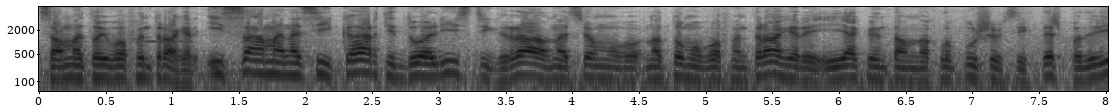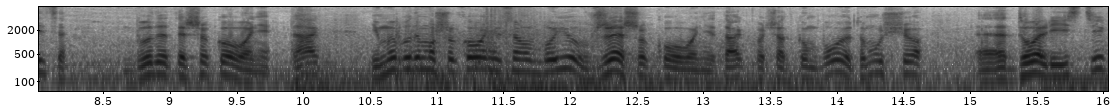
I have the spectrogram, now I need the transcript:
саме той Вафентрагер. І саме на цій карті Дуалістик грав на, цьому, на тому Вафентрагері, і як він там нахлопушив всіх, теж подивіться, будете шоковані. Так? І ми будемо шоковані в цьому бою, вже шоковані так, початком бою, тому що е, Дуалістик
